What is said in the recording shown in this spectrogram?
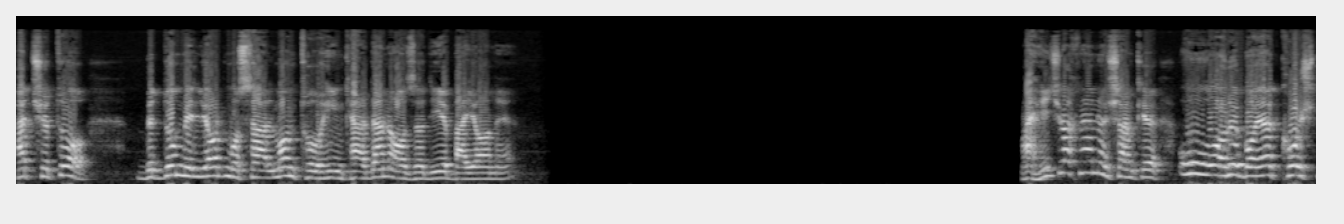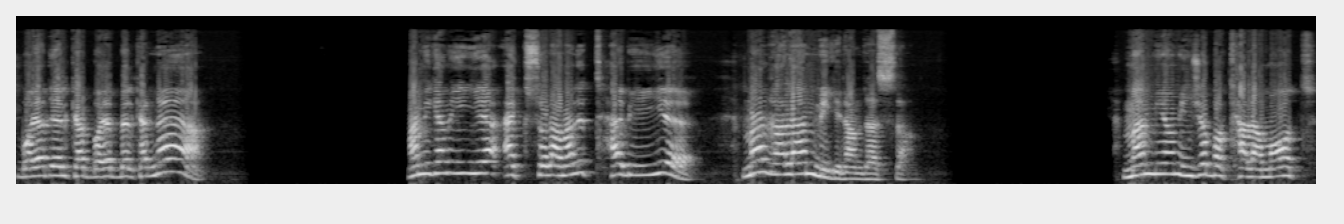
پس چطور؟ به دو میلیارد مسلمان توهین کردن آزادی بیانه. من هیچ وقت ننوشتم که او آره باید کشت باید ال کرد باید بل کرد. نه. من میگم این یه عکس عمل طبیعیه. من قلم می‌گیرم دستم. من میام اینجا با کلمات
